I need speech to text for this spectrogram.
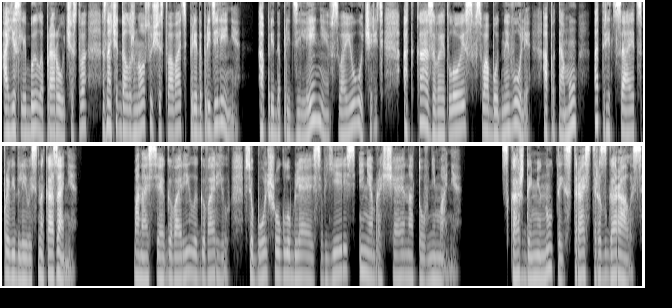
А если было пророчество, значит, должно существовать предопределение. А предопределение, в свою очередь, отказывает Лоис в свободной воле, а потому отрицает справедливость наказания. Манасия говорил и говорил, все больше углубляясь в ересь и не обращая на то внимания. С каждой минутой страсть разгоралась,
